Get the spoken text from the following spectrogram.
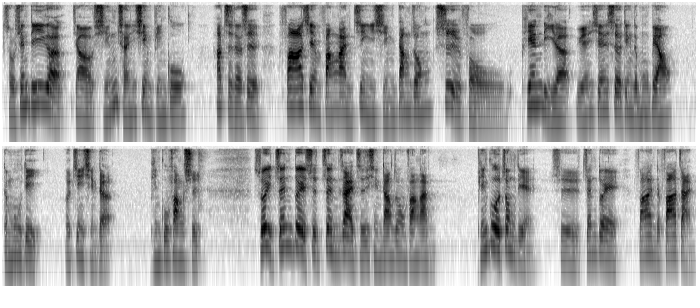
首先，第一个叫形成性评估，它指的是。发现方案进行当中是否偏离了原先设定的目标的目的而进行的评估方式。所以，针对是正在执行当中的方案，评估的重点是针对方案的发展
